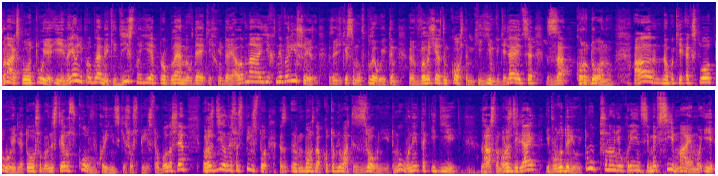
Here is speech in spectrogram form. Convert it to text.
вона експлуатує і наявні проблеми, які дійсно є проблеми в деяких людей, але вона їх не вирішує завдяки самому впливу і тим величезним коштам, які їм виділяються за кордону, а навпаки експлуатує для того, щоб внести розкол в українське суспільство. Бо лише розділене суспільство з- можна контролювати ззовні, тому вони так і діють з гаслом розділяй і володарюй. Тому, шановні українці, ми всі маємо і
